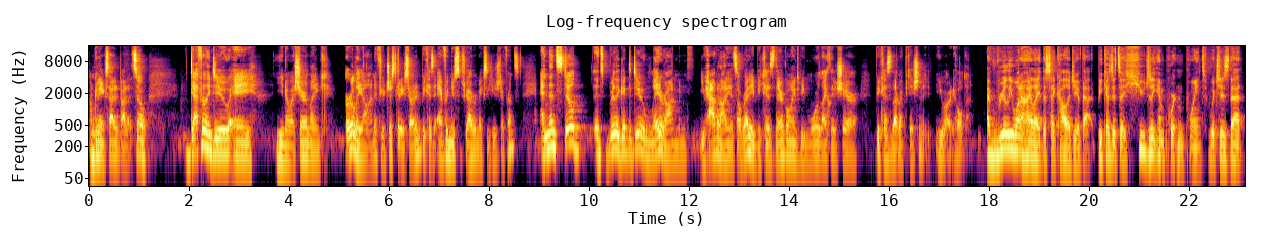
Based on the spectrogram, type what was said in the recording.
I'm getting excited about it. So definitely do a, you know, a share link early on if you're just getting started because every new subscriber makes a huge difference. And then still it's really good to do later on when you have an audience already because they're going to be more likely to share because of that reputation that you already hold. I really want to highlight the psychology of that because it's a hugely important point, which is that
